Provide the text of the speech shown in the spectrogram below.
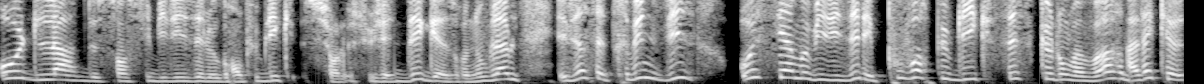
Au-delà de sensibiliser le grand public sur le sujet des gaz renouvelables, eh bien, cette tribune vise aussi à mobiliser les pouvoirs publics. C'est ce que l'on va voir avec euh,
